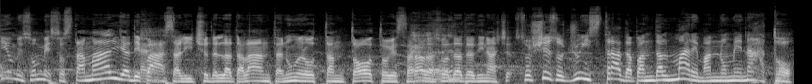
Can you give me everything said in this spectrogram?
Io mi sono messo sta maglia de Eh. Pasalic dell'Atalanta, numero 88, che sarà la Eh. sua data di nascita. Sono sceso giù in strada per andare al mare, ma hanno menato.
